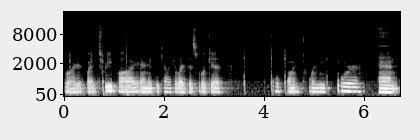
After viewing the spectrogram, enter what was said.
divided by 3 pi. And if we calculate this, we'll get 4.24. And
